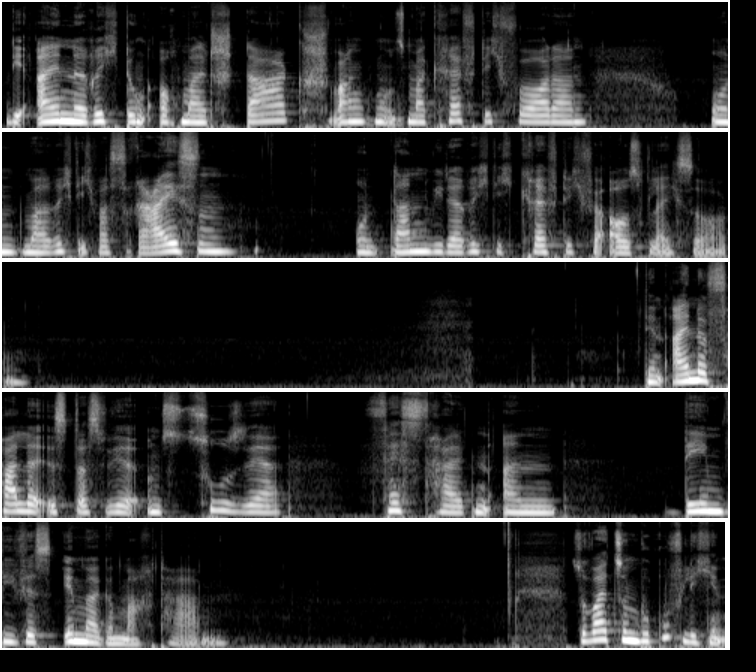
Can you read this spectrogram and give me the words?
die eine Richtung auch mal stark schwanken, uns mal kräftig fordern und mal richtig was reißen und dann wieder richtig kräftig für Ausgleich sorgen. Denn eine Falle ist, dass wir uns zu sehr festhalten an dem, wie wir es immer gemacht haben. Soweit zum beruflichen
